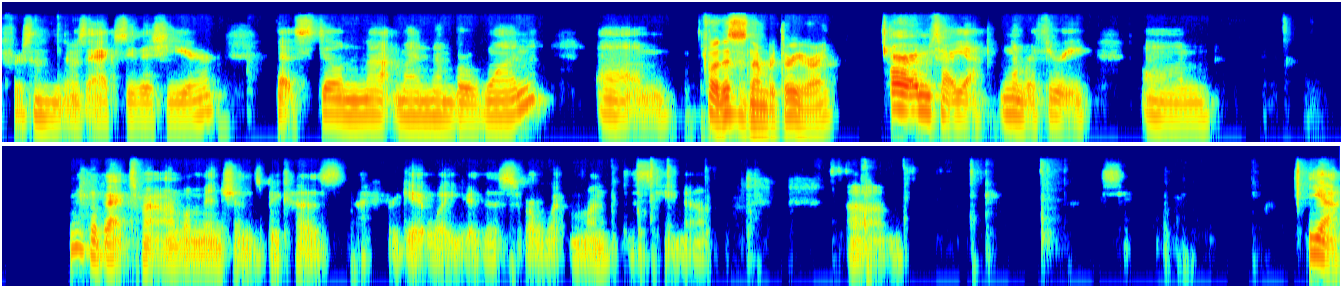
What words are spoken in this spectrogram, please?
for something that was actually this year, that's still not my number one. Um, oh, this is number three, right? Or I'm sorry, yeah, number three. Um, let me go back to my honorable mentions because I forget what year this or what month this came out. Um, yeah,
